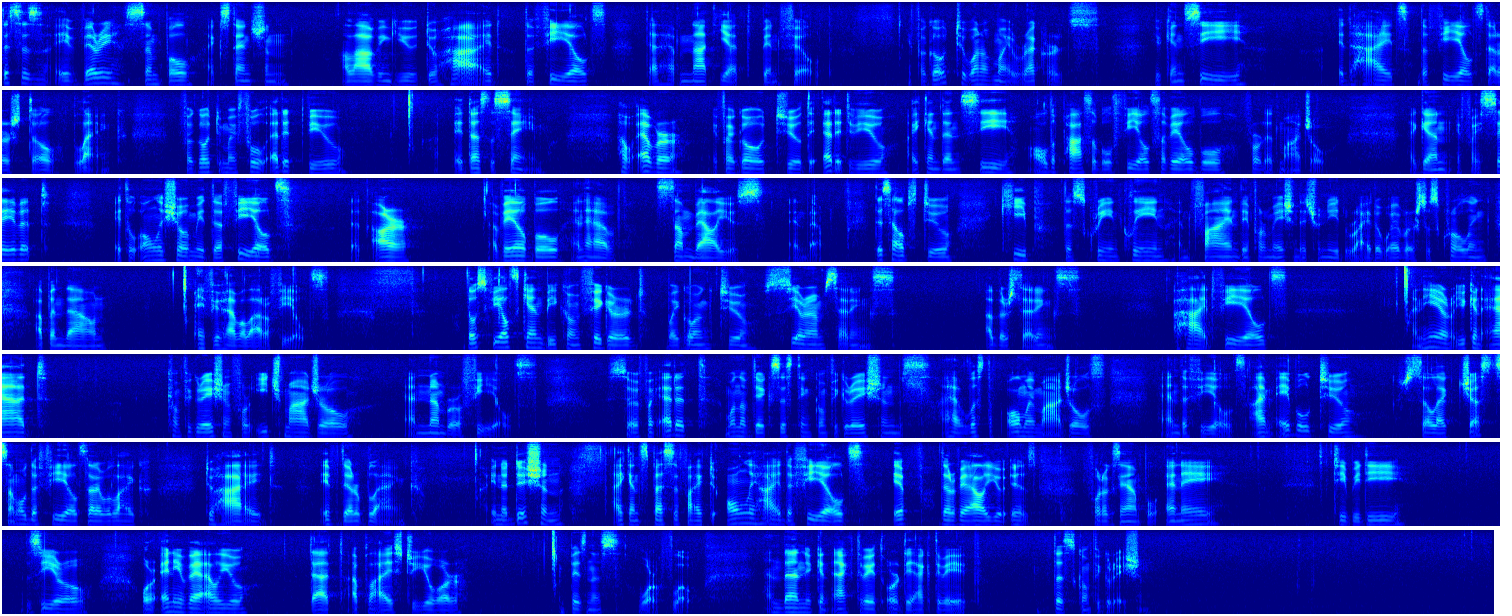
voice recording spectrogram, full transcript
This is a very simple extension allowing you to hide the fields that have not yet been filled. If I go to one of my records, you can see it hides the fields that are still blank. If I go to my full edit view, it does the same. However, if I go to the edit view, I can then see all the possible fields available for that module. Again, if I save it, it will only show me the fields that are available and have some values in them. This helps to keep the screen clean and find the information that you need right away versus scrolling up and down if you have a lot of fields. Those fields can be configured by going to CRM settings, other settings, hide fields, and here you can add configuration for each module and number of fields. So if I edit one of the existing configurations, I have a list of all my modules and the fields. I'm able to select just some of the fields that I would like to hide if they're blank. In addition, I can specify to only hide the fields if their value is, for example, NA, TBD, 0, or any value that applies to your business workflow. And then you can activate or deactivate this configuration.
